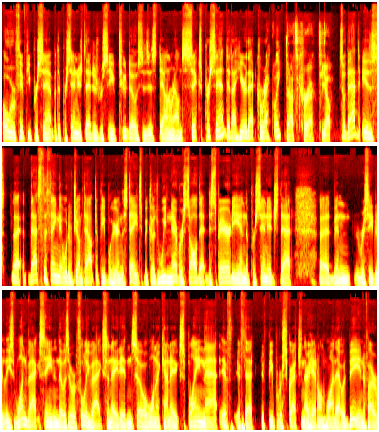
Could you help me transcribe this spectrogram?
over fifty percent, but the percentage that has received two doses is down around six percent. Did I hear that correctly? That's correct. Yep. So that is that's the thing that would have jumped out to people here in the states because we never saw that disparity in the percentage that uh, had been received at least one vaccine and those that were fully vaccinated. And so I want to kind of explain that if if that if people are scratching their head on why that would be. And if I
